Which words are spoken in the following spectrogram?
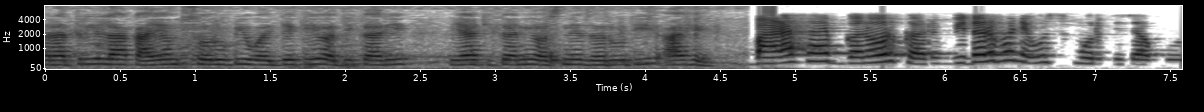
रात्रीला कायमस्वरूपी वैद्यकीय अधिकारी या ठिकाणी असणे जरुरी आहे. बाळासाहेब गणोरकर विदर्भ न्यूज मूर्तिजापूर.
